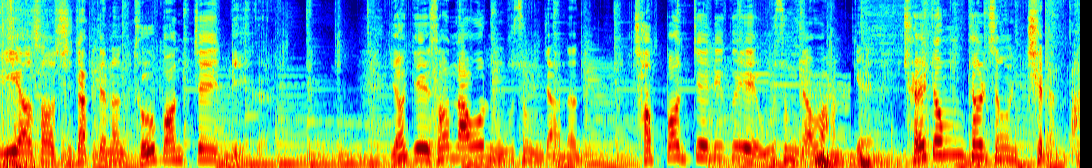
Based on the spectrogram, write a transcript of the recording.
이어서 시작되는 두 번째 리그 여기에서 나온 우승자는 첫 번째 리그의 우승자와 함께 최종 결승을 치른다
